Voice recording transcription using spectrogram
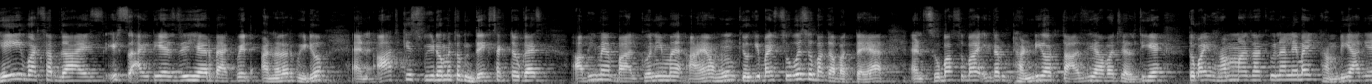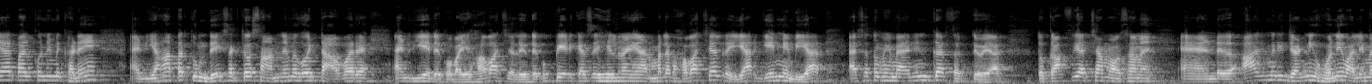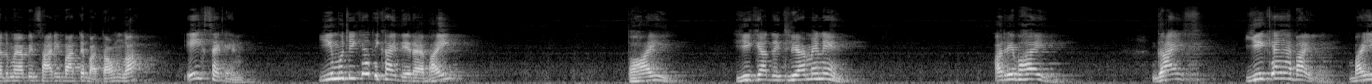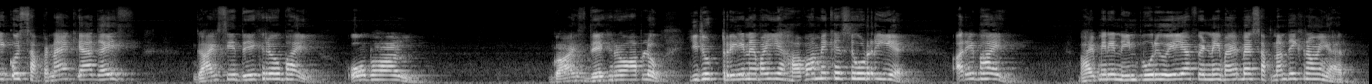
हे and आज की इस वीडियो में तुम देख सकते हो गाइस अभी मैं बालकोनी में आया हूँ, क्योंकि भाई सुबह सुबह का वक्त है यार। एंड सुबह सुबह एकदम ठंडी और ताजी हवा चलती है। तो भाई हम मज़ा क्यों ना ले, भाई? हम भी आ गए यार बालकोनी में खड़े हैं। एंड यहाँ पर तुम देख सकते हो, सामने में कोई टावर है। एंड ये देखो भाई, हवा चल रही देखो पेड़ कैसे हिल रहे हैं यार। मतलब हवा चल रही है यार गेम में भी यार। ऐसा तुम इमेजिन कर सकते हो यार। तो काफ़ी अच्छा मौसम है। एंड आज मेरी जर्नी होने वाली है। मैं तुम्हें अभी सारी बातें बताऊँगा। एक सेकेंड। ये मुझे क्या दिखाई दे रहा है भाई? भाई, ये क्या देख लिया मैंने? अरे भाई गाइस ये क्या है भाई? भाई, ये कोई सपना है क्या गाइस गाइस ये देख रहे हो भाई? ओ भाई गाइस देख रहे हो आप लोग? ये जो ट्रेन है भाई, ये हवा में कैसे उड़ रही है? अरे भाई भाई, मेरी नींद पूरी हुई है या फिर नहीं? भाई, मैं सपना देख रहा हूँ यार।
